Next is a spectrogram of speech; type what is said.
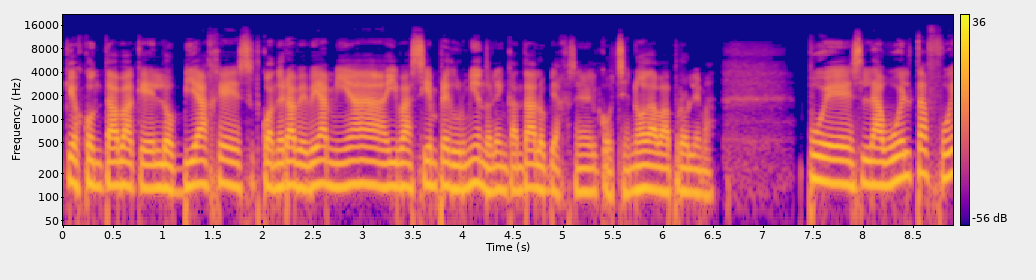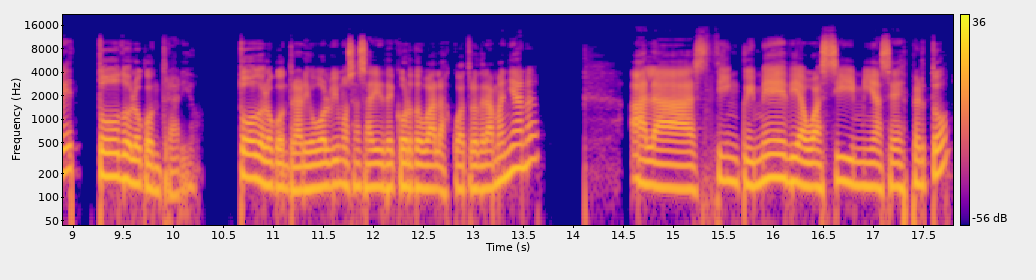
que os contaba que en los viajes, cuando era bebé, a Mía iba siempre durmiendo, le encantaban los viajes en el coche, no daba problema. Pues la vuelta fue todo lo contrario. Todo lo contrario. Volvimos a salir de Córdoba a las 4 de la mañana. A las cinco y media o así Mía se despertó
